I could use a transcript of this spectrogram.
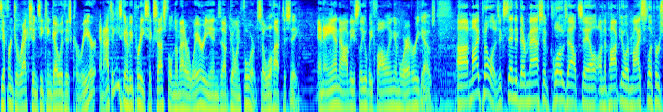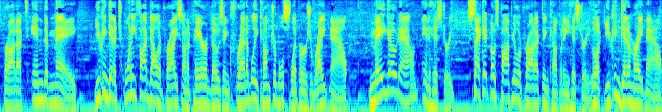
different directions he can go with his career, and I think he's going to be pretty successful no matter where he ends up going forward. So we'll have to see. And Ann obviously will be following him wherever he goes. Uh, MyPillow's extended their massive closeout sale on the popular My Slippers product into May. You can get a $25 price on a pair of those incredibly comfortable slippers right now. May go down in history. Second most popular product in company history. Look, you can get them right now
